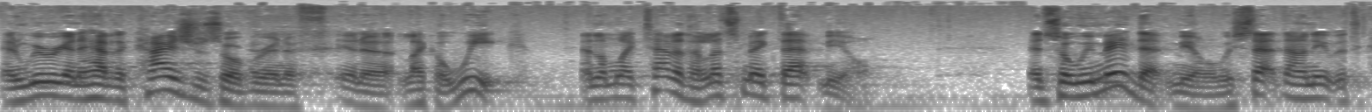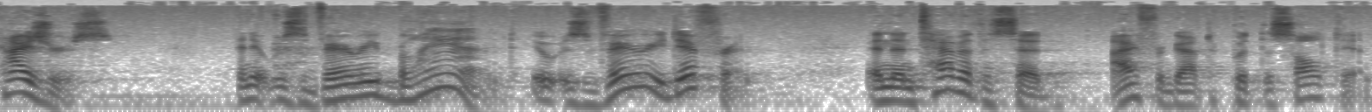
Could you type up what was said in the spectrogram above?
And we were going to have the Kaisers over in, a, in a, like a week. And I'm like, Tabitha, let's make that meal. And so we made that meal. We sat down to eat with the Kaisers. And it was very bland. It was very different. And then Tabitha said, I forgot to put the salt in.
